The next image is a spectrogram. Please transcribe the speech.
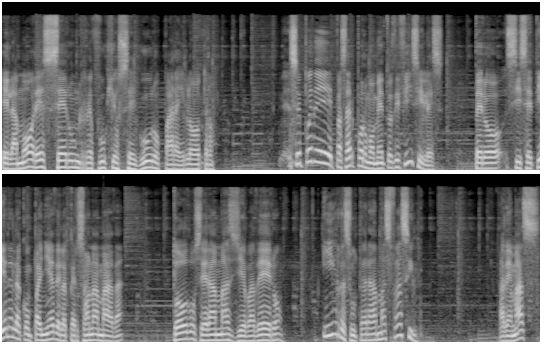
el amor es ser un refugio seguro para el otro. Se puede pasar por momentos difíciles, pero si se tiene la compañía de la persona amada, todo será más llevadero y resultará más fácil. Además,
